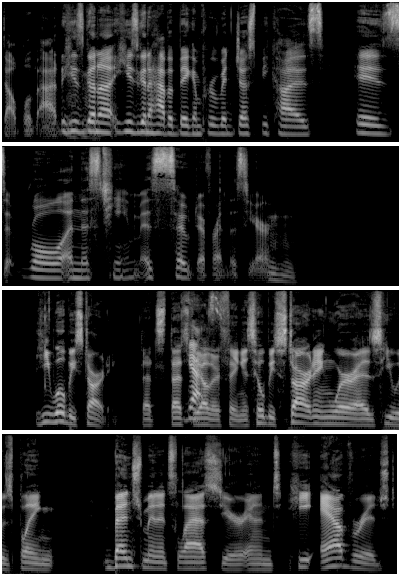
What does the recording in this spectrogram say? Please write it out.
double that. He's Mhm. gonna he's gonna have a big improvement just because his role in this team is so different this year. Mm-hmm. he will be starting. That's that's Yes. the other thing is he'll be starting, whereas he was playing bench minutes last year, and he averaged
